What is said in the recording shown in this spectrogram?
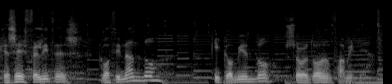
Que seáis felices cocinando y comiendo, sobre todo en familia.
